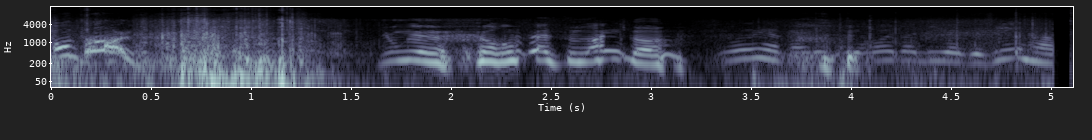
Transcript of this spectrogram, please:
Oh toll! Junge, warum fährst du langsam? Junge, weil ich die Häuser, die ihr gesehen habt.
